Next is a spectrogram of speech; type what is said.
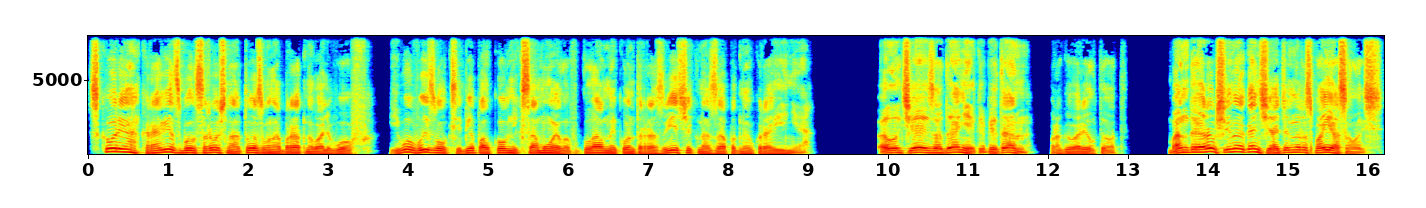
Вскоре Кровец был срочно отозван обратно во Львов. Его вызвал к себе полковник Самойлов, главный контрразведчик на Западной Украине. «Получай задание, капитан», — проговорил тот. «Бандеровщина окончательно распоясалась.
